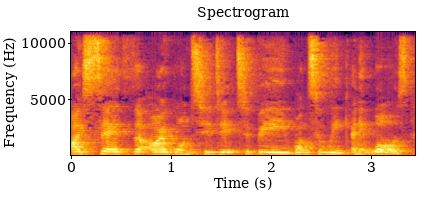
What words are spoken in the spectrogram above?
I said that I wanted it to be once a week, and it was.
